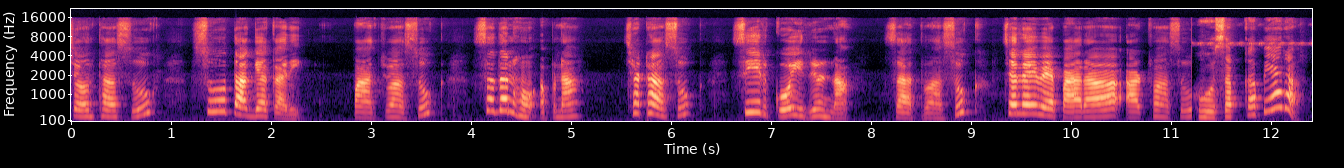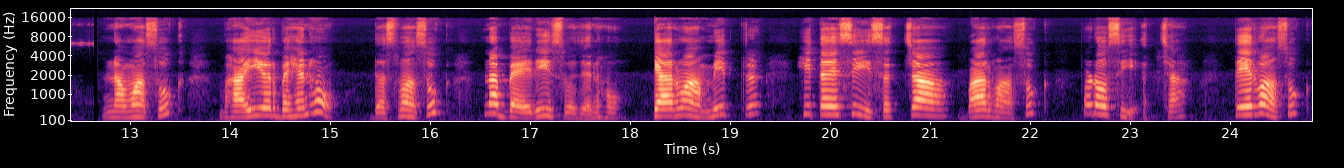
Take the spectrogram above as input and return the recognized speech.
चौथा सुख सूत आज्ञाकारी पांचवा सुख सदन हो अपना। छठा सुख, सिर कोई ऋण ना सातवां सुख, चले व्यापारा। आठवां सुख, हो सबका प्यारा। नवा सुख, भाई और बहन हो। दसवां सुख, न बैरी स्वजन हो। ग्यारहवा मित्र, हितैषी सच्चा। बारहवां सुख, पड़ोसी अच्छा। तेरहवा सुख,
